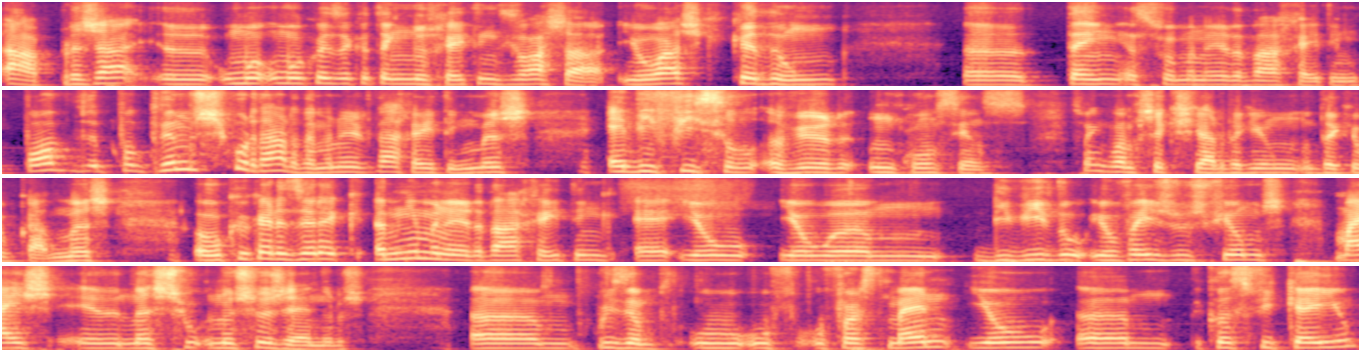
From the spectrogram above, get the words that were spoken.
ah, para já uh, uma, uma coisa que eu tenho nos ratings, e lá está, eu acho que cada um uh, tem a sua maneira de dar rating. Pode, podemos discordar da maneira de dar rating, mas é difícil haver um consenso. Se bem que vamos ter que chegar daqui, um, daqui a um bocado, mas uh, o que eu quero dizer é que a minha maneira de dar rating é eu, eu um, divido, eu vejo os filmes mais nas, nos seus géneros. Um, por exemplo, o, o, o, First Man eu classifiquei-o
